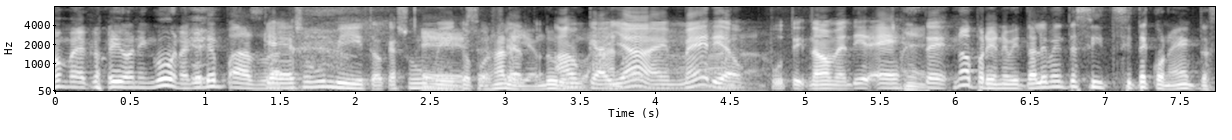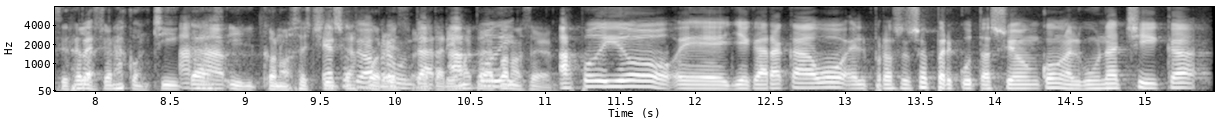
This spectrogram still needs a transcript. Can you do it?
no me he cogido ninguna. ¿Qué te pasa? Que eso es un mito, que eso es un mito. por cierto. leyenda Aunque allá en Mérida, puti- no, mentira, Eh, este... No, pero inevitablemente sí, sí te conectas, sí relacionas con chicas Ajá. y conoces chicas Eso te iba a por eso. La preguntar. tarima ¿Has, te va a podi- conocer. has podido eh, llegar a cabo el proceso de percutación con alguna chica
